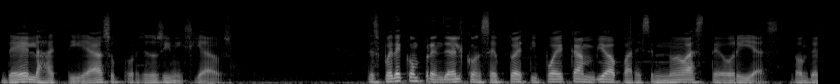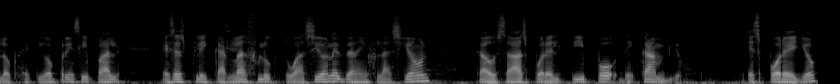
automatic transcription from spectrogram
de las actividades o procesos iniciados. Después de comprender el concepto de tipo de cambio aparecen nuevas teorías, donde el objetivo principal es explicar las fluctuaciones de la inflación causadas por el tipo de cambio. Es por ello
